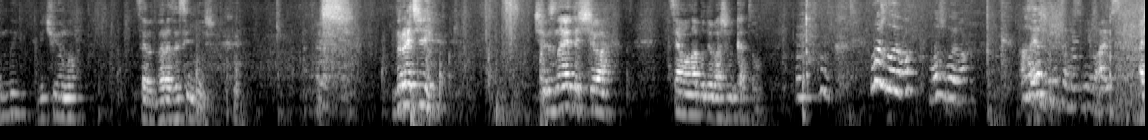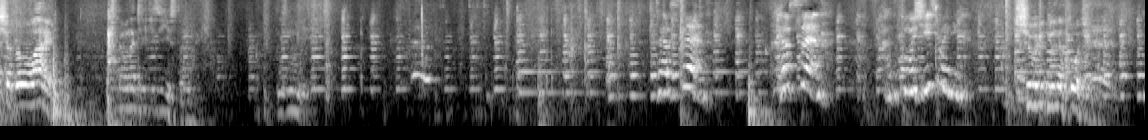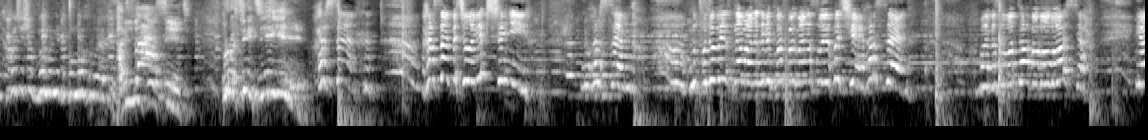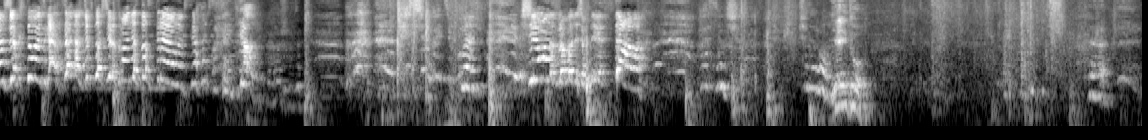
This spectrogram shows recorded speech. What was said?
І ми відчуємо це в два рази сильніше. До речі, чи ви знаєте, що ця мала буде вашим котом? Можливо, можливо. Але я дуже в цьому сумніваюся. А щодо уваги, то вона тільки з її сторони. Не з моєї. Арсен! Арсен! Допоможіть мені! Що ви від мене хочете? Я хочу, щоб ви мені допомогли. А Її просіть! Просіть її! Арсен, ти ні? Ну, Арсен, ну подивись на мене, не відводь від мене своїх очей. Арсен! У мене золотаве волосся. Я вже хтось, Арсен, а чи хтось через мене застрелився. Арсен, Я що ви мене? Що я маю зробити, щоб ти відстала? Арсен, що, що ти робиш? Я йду.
